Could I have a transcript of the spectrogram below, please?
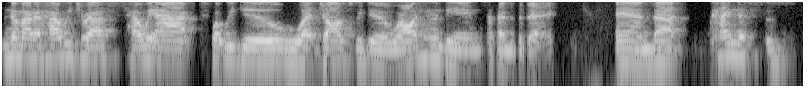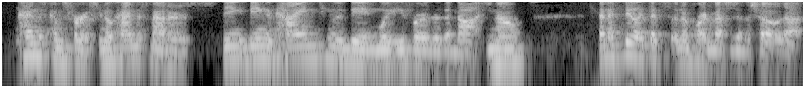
no matter how we dress, how we act, what we do, what jobs we do, we're all human beings at the end of the day. And that kindness is kindness comes first. You know, kindness matters. Being being a kind human being will get you further than not. You know, and I feel like that's an important message in the show that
